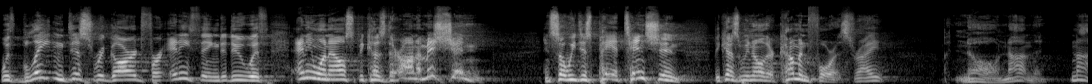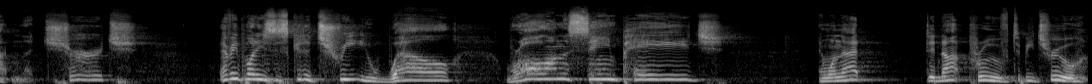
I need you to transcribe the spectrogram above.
with blatant disregard for anything to do with anyone else because they're on a mission. And so we just pay attention because we know they're coming for us, right? But no, not in the, not in the church. Everybody's just gonna treat you well. We're all on the same page. And when that did not prove to be true,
